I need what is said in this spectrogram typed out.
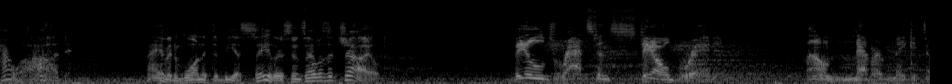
How odd. I haven't wanted to be a sailor since I was a child. Bilge rats and stale bread. I'll never make it to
